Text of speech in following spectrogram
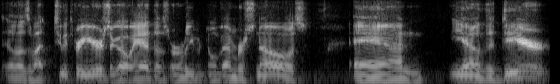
it was about two three years ago we had those early november snows and you know the deer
